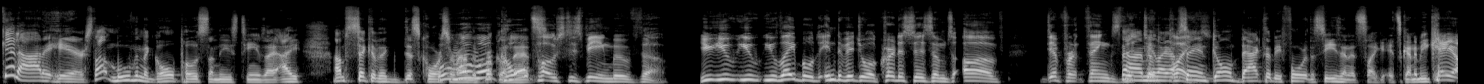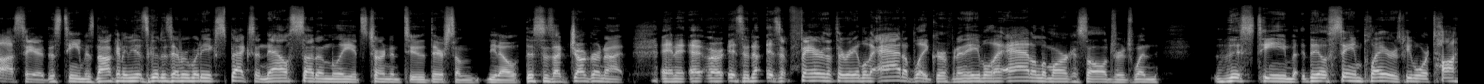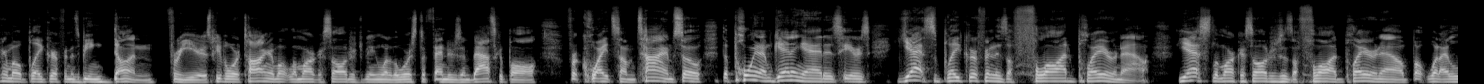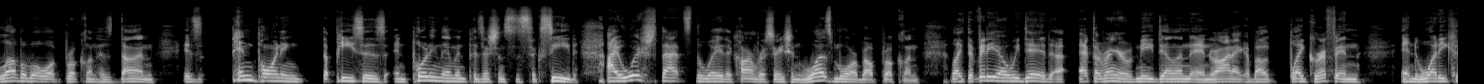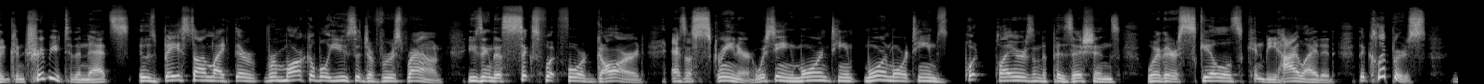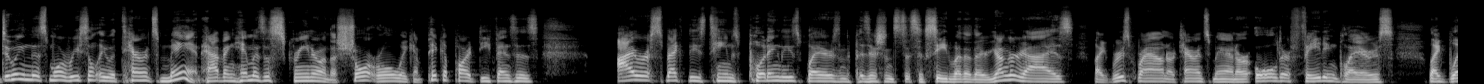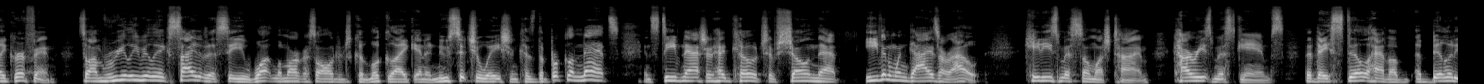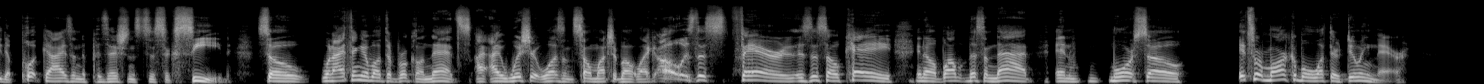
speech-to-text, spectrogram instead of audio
get out of here. Stop moving the goalposts on these teams. I, I I'm sick of the discourse Well, around the what Brooklyn Nets. goalpost is being moved though? You you you you labeled individual criticisms of different things that No, I mean, like I'm saying, going back to before the season, it's like it's going to be chaos here. This team is not going to be as good as everybody expects, and now suddenly it's turned into there's some, you know, this is a juggernaut. And it, uh, or is it is it fair that they're able to add a Blake Griffin and able to add a Lamarcus Aldridge when this team, those same players, people were talking about Blake Griffin as being done for years. People were talking about Lamarcus Aldridge being one of the worst defenders in basketball for quite some time. So the point I'm getting at is here's yes, Blake Griffin is a flawed player now. Yes, Lamarcus Aldridge is a flawed player now. But what I love about what Brooklyn has done is pinpointing the pieces and putting them in positions to succeed. I wish that's the way the conversation was more about Brooklyn. Like the video we did uh, at the Ringer with me, Dylan, and Ronick about Blake Griffin and what he could contribute to the Nets. It was based on like their remarkable usage of Bruce Brown using the six foot four guard as a screener. We're seeing more and team, more and more teams put players into positions where their skills can be highlighted. The Clippers doing this more recently with Terance Mann, having him as a screener on the short roll. We can pick apart defenses. I respect these teams putting these players into positions to succeed, whether they're younger guys like Bruce Brown or Terance Mann or older fading players like Blake Griffin. So I'm really, really excited to see what Lamarcus Aldridge could look like in a new situation because the Brooklyn Nets and Steve Nash, head coach, have shown that even when guys are out, KD's missed so much time. Kyrie's missed games that they still have a ability to put guys into positions to succeed. So when I think about the Brooklyn Nets, I, I wish it wasn't so much about like, oh, is this fair? Is this okay? You know, blah, this and that, and more so, it's remarkable what they're doing there.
